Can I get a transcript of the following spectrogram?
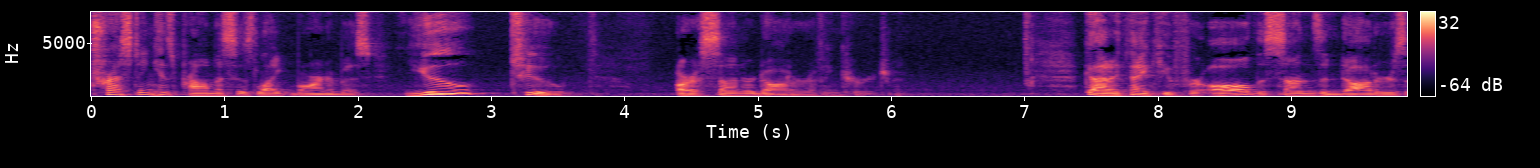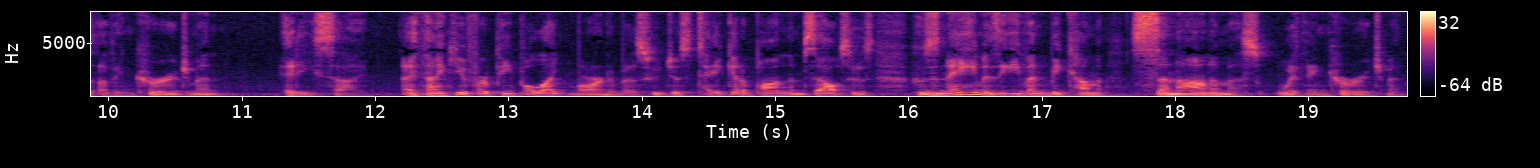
trusting his promises like Barnabas. You too are a son or daughter of encouragement. God, I thank you for all the sons and daughters of encouragement at Eastside. I thank you for people like Barnabas who just take it upon themselves, whose, whose name has even become synonymous with encouragement.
